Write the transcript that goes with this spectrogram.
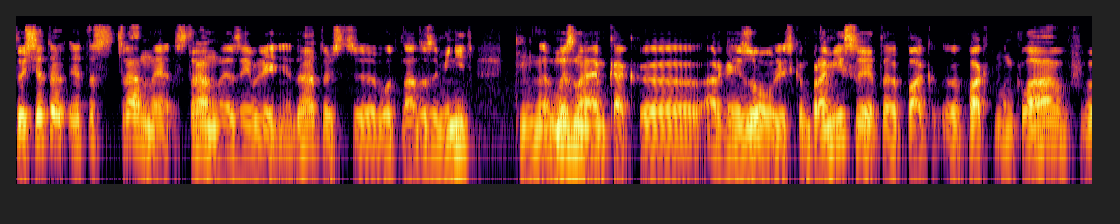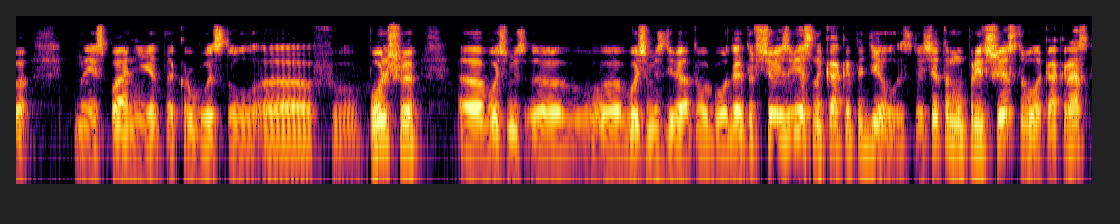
То есть это, это странное, странное заявление, да, то есть э, вот надо заменить мы знаем, как э, организовывались компромиссы. Это пакт, пакт Монклаа в Испании, это круглый стол э, в Польше 1989 э, года. Это все известно, как это делалось. То есть этому предшествовало как раз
